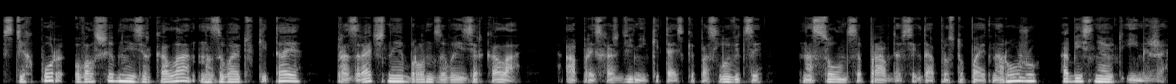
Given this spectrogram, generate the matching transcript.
С тех пор волшебные зеркала называют в Китае прозрачные бронзовые зеркала, а происхождение китайской пословицы «на солнце правда всегда проступает наружу» объясняют ими же.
